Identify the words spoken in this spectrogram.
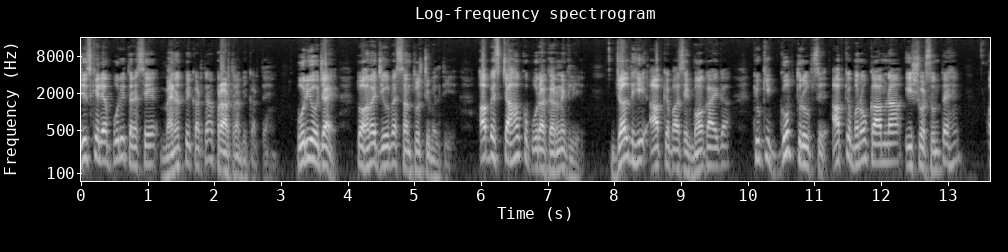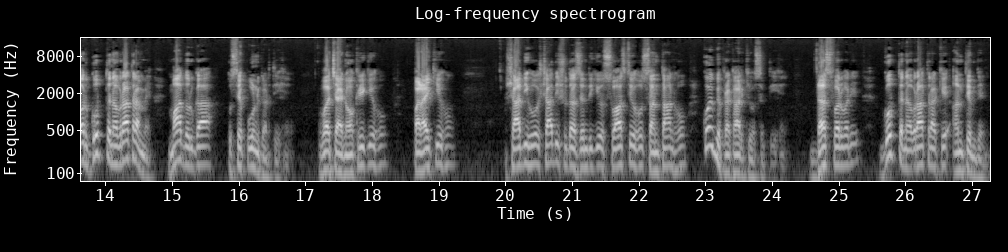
जिसके लिए हम पूरी तरह से मेहनत भी करते हैं प्रार्थना भी करते हैं। पूरी हो जाए तो हमें जीवन में संतुष्टि मिलती है। अब इस चाह को पूरा करने के लिए जल्द ही आपके पास एक मौका आएगा, क्योंकि गुप्त रूप से आपके मनोकामना ईश्वर सुनते हैं और गुप्त नवरात्रा में माँ दुर्गा उसे पूर्ण करती है। वह चाहे नौकरी की हो, पढ़ाई की हो शादी हो, शादीशुदा ज़िंदगी हो, स्वास्थ्य हो, संतान हो, कोई भी प्रकार की हो सकती है। दस फरवरी, गुप्त नवरात्रा के अंतिम दिन।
